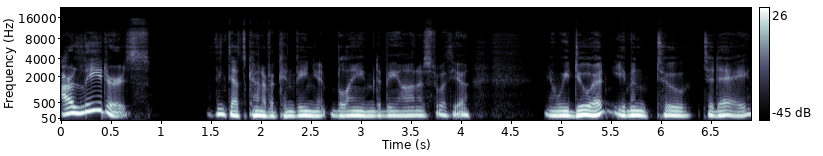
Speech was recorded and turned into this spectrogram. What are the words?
our leaders. I think that's kind of a convenient blame, to be honest with you. And we do it even to today.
